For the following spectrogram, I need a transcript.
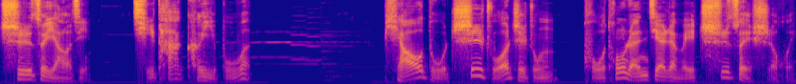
吃最要紧，其他可以不问。嫖赌吃着之中，普通人皆认为吃最实惠。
